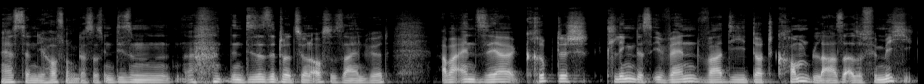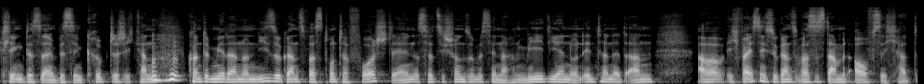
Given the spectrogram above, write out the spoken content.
Ja, ist denn die Hoffnung, dass es in diesem, in dieser Situation auch so sein wird. Aber ein sehr kryptisch klingendes Event war die Dotcom-Blase. Also für mich klingt das ein bisschen kryptisch. Ich kann, mhm. konnte mir da noch nie so ganz was drunter vorstellen. Das hört sich schon so ein bisschen nach Medien und Internet an. Aber ich weiß nicht so ganz, was es damit auf sich hat.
